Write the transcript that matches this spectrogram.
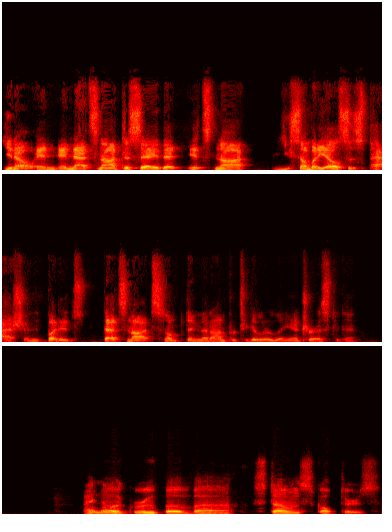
you know, and and that's not to say that it's not somebody else's passion, but it's that's not something that I'm particularly interested in. I know a group of uh, stone sculptors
